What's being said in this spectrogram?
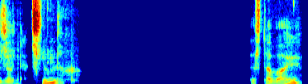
Also Essen ist dabei.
